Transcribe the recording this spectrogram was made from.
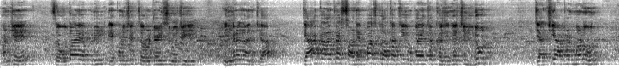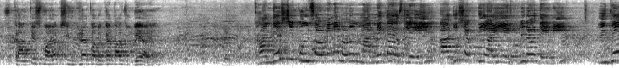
म्हणजे चौदा एप्रिल एकोणीसशे चौवेचाळीस रोजी इंग्रजांच्या त्या काळाच्या साडेपाच लाखाची रुपयाच्या खजिन्याची लूट ज्याची आठवण म्हणून क्रांती स्मारक शिंदखेडा तालुक्यात आज उभे आहे. खानदेशची कुलस्वामिनी म्हणून मान्यता असलेली आदिशक्ती आई एकविरा देवी इथे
